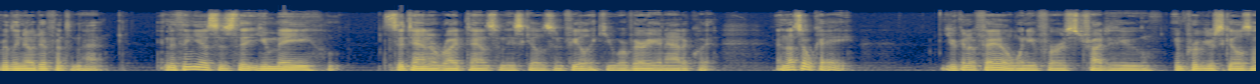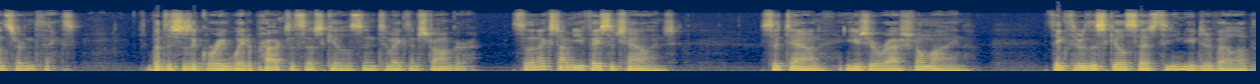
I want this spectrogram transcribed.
really no different than that. And the thing is, is that you may sit down and write down some of these skills and feel like you are very inadequate. And that's okay. You're going to fail when you first try to improve your skills on certain things. But this is a great way to practice those skills and to make them stronger. So the next time you face a challenge, sit down and use your rational mind. Think through the skill sets that you need to develop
